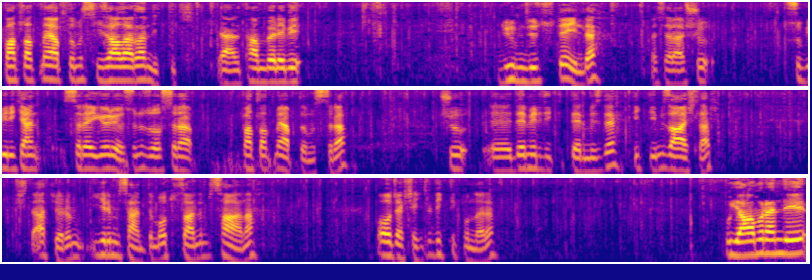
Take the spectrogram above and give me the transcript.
patlatma yaptığımız hizalardan diktik. Yani tam böyle bir dümdüz değil de mesela şu su biriken sırayı görüyorsunuz. O sıra patlatma yaptığımız sıra. Şu e, demir diktiklerimizde diktiğimiz ağaçlar. İşte atıyorum 20 santim 30 santim sağına olacak şekilde diktik bunları. Bu yağmur rendeyi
